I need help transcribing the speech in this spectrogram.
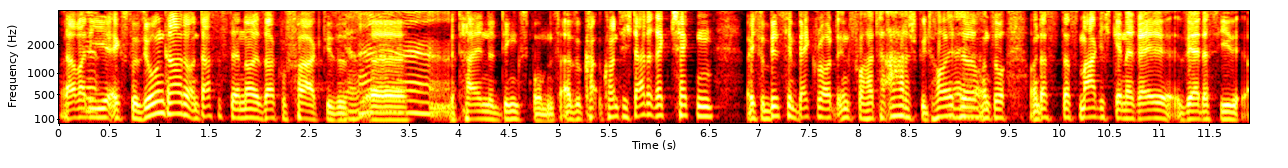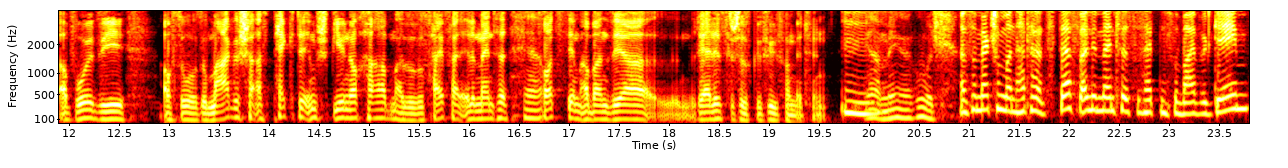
Da war ja. die Explosion gerade und das ist der neue Sarkophag, dieses ja. äh, metallene Dingsbums. Also konnte ich da direkt checken, weil ich so ein bisschen Background-Info hatte, ah, das spielt heute ja, und so. Und das, das mag ich generell sehr, dass sie, obwohl sie auch so, so magische Aspekte im Spiel noch haben, also so Sci-Fi-Elemente, ja. trotzdem aber ein sehr realistisches Gefühl vermitteln. Mhm. Ja, mega gut. Also man merkt schon, man hat halt Stealth-Elemente, es ist halt ein Survival-Game.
